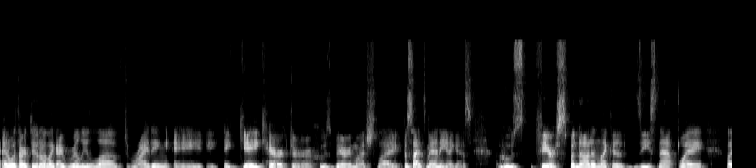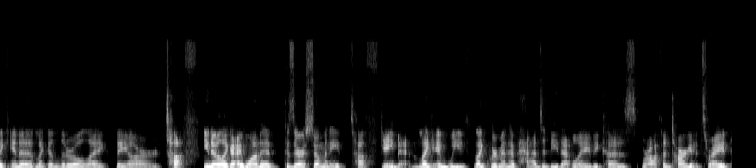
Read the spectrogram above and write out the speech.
And with Arturo, like I really loved writing a a gay character who's very much like besides Manny, I guess, who's fierce but not in like a Z snap way, like in a like a literal like they are tough you know? Like i wanted because there are so many tough gay men like and we like queer men have had to be that way because we're often targets right?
